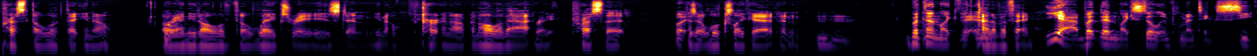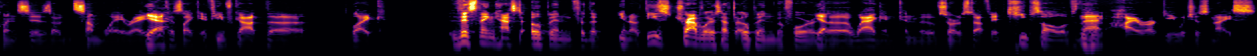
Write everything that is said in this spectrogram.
press the look that, you know, oh, I need all of the legs raised and, you know, the curtain up and all of that. and you Right. can press that But- because it looks like it and Mm-hmm. but then like the kind of a thing. Yeah, but then like still implementing sequences in some way, right? Yeah. Because like if you've got the like this thing has to open for the you know these travelers have to open before Yep. the wagon can move, sort of stuff. It keeps all of that hierarchy, which is nice.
